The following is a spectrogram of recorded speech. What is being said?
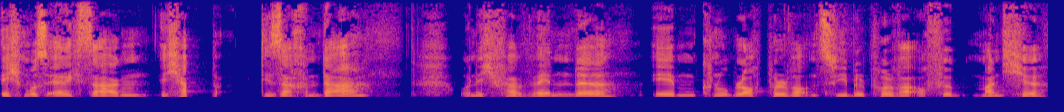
Ich muss ehrlich sagen, ich habe die Sachen da und ich verwende eben Knoblauchpulver und Zwiebelpulver auch für manche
